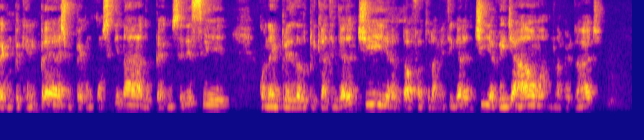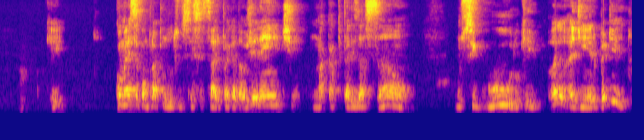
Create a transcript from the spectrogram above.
pega um pequeno empréstimo, pega um consignado, pega um CDC, quando a empresa dá duplicata em garantia, dá o faturamento em garantia, vende a alma, na verdade. Ok? Começa a comprar produtos desnecessários para agradar o gerente, uma capitalização, um seguro, que, olha, é dinheiro perdido.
